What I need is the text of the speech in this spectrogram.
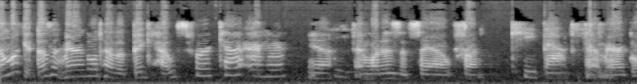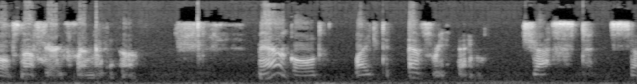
And look, it doesn't Marigold have a big house for a cat? Uh-huh. Yeah. And what does it say out front? Out. Yeah, Marigold's not very friendly, huh? Marigold liked everything just so.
